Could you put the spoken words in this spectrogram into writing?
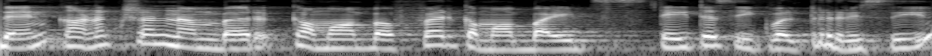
then connection number comma buffer comma bytes, status equal to receive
